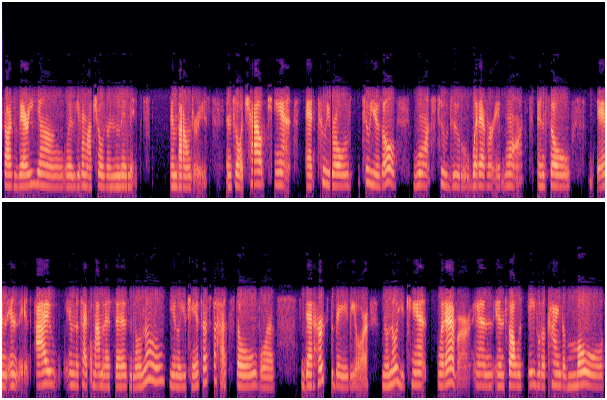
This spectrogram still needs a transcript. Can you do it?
starts very young with giving my children limits and boundaries. And so a child can't at two year old two years old wants to do whatever it wants. And so and and I am the type of mama that says, No, no, you know, you can't touch the hot stove or that hurts the baby or no, no, you can't whatever. And and so I was able to kind of mold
